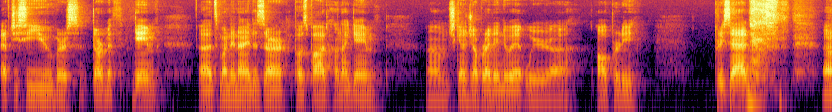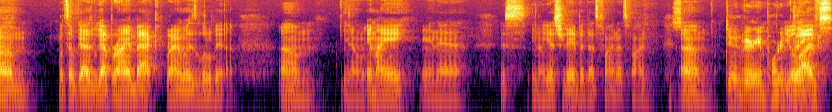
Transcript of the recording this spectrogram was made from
FGCU versus Dartmouth game. Uh, it's Monday night. This is our post pod on that game. Um, just gonna jump right into it. We're uh, all pretty, pretty sad. um, what's up, guys? We got Brian back. Brian was a little bit, um, you know, MIA and uh, this, you know, yesterday, but that's fine. That's fine. Um, Doing very important You things. alive?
